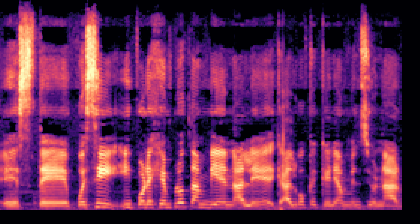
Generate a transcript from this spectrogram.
este, pues sí. Y por ejemplo también, Ale, algo que quería mencionar.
